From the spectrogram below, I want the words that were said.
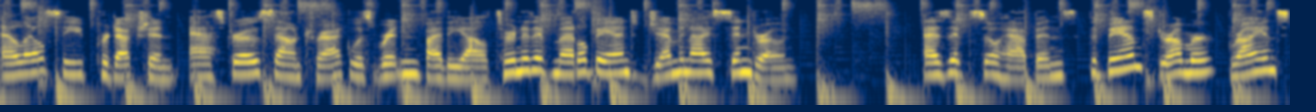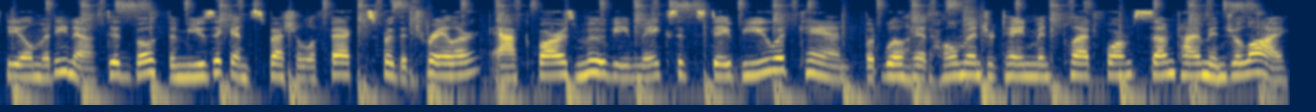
LLC production. Astro's soundtrack was written by the alternative metal band Gemini Syndrome. As it so happens, the band's drummer, Brian Steele Medina, did both the music and special effects for the trailer. Akbar's movie makes its debut at Cannes, but will hit home entertainment platforms sometime in July.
